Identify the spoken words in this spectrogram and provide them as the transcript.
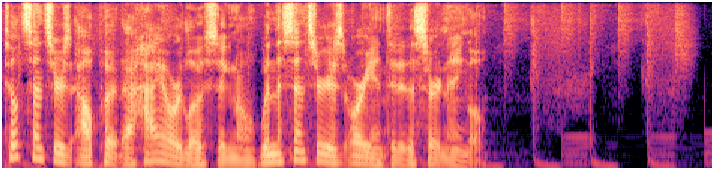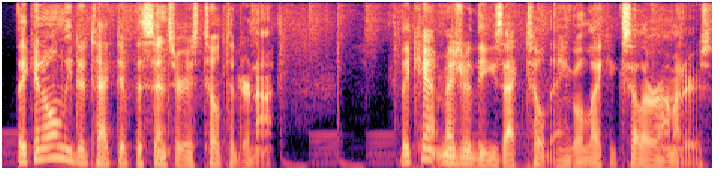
Tilt sensors output a high or low signal when the sensor is oriented at a certain angle. They can only detect if the sensor is tilted or not. They can't measure the exact tilt angle like accelerometers.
